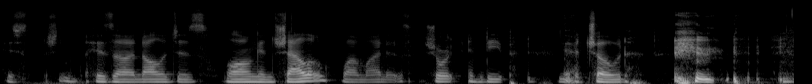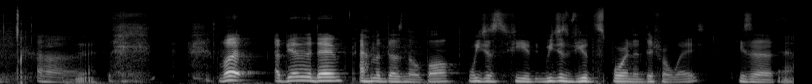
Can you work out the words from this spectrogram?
his his uh knowledge is long and shallow, while mine is short and deep, like Yeah. a chode. uh, but at the end of the day, Ahmed does know ball. We just view, we just view the sport in a different ways. He's a Yeah.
